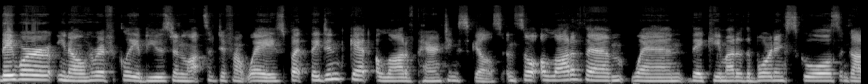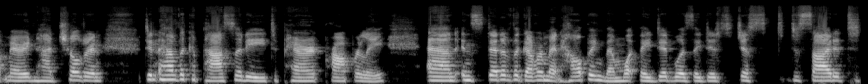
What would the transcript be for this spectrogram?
they were, you know, horrifically abused in lots of different ways, but they didn't get a lot of parenting skills. And so a lot of them, when they came out of the boarding schools and got married and had children, didn't have the capacity to parent properly. And instead of the government helping them, what they did was they just, just decided to,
